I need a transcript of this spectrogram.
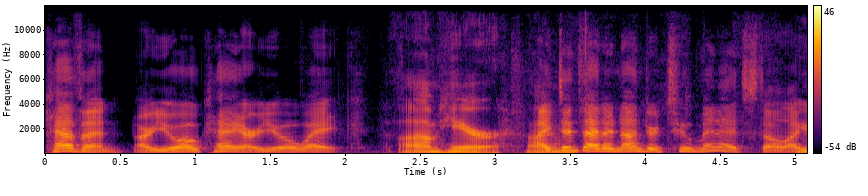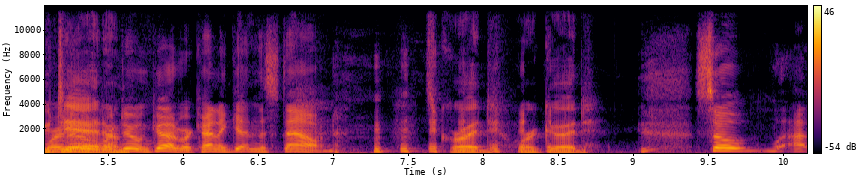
Kevin, are you okay? Are you awake? I'm here. I I'm- did that in under two minutes, though. Like You we're did. doing, we're I'm- doing good. We're kind of getting this down. It's good. We're good. So uh,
